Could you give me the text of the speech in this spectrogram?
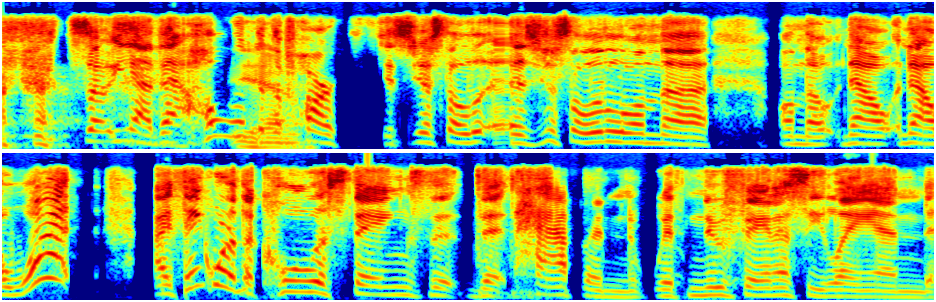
so yeah, that whole yeah. of the park is just a is just a little on the on the now now what I think one of the coolest things that that happened with New Fantasyland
